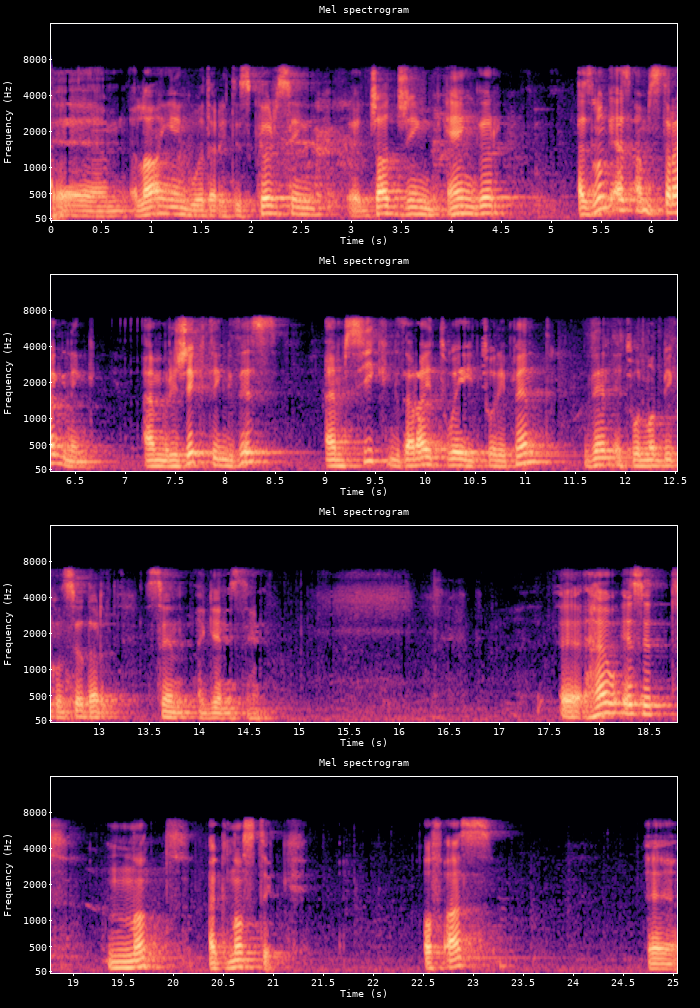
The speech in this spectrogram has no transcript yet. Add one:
um, lying, whether it is cursing, uh, judging, anger. As long as I'm struggling, I'm rejecting this, I'm seeking the right way to repent, then it will not be considered sin against him. Uh, how is it not agnostic of us uh,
